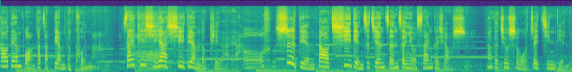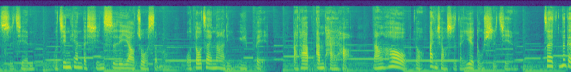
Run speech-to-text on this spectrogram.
九点半到十点就困啊，早起时啊四点都起来啊。哦，四点到七点之间整整有三个小时，那个就是我最经典的时间。我今天的行事历要做什么，我都在那里预备，把它安排好。然后有半小时的阅读时间，在那个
